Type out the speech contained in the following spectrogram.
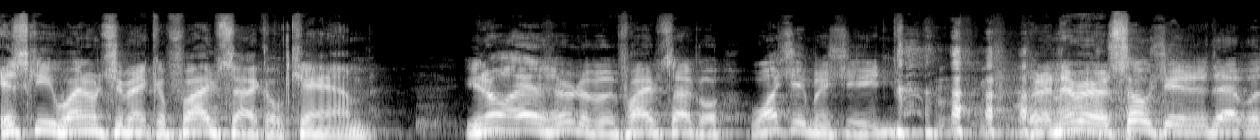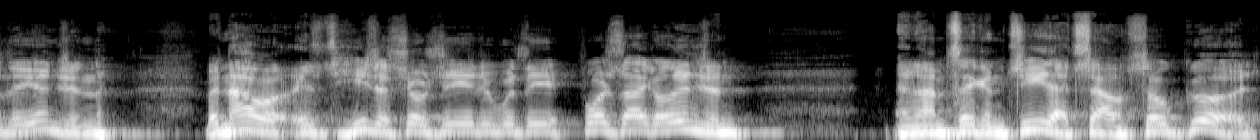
Isky, why don't you make a five cycle cam? You know, I had heard of a five cycle washing machine, but I never associated that with the engine. But now he's associated with the four cycle engine. And I'm thinking, gee, that sounds so good.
